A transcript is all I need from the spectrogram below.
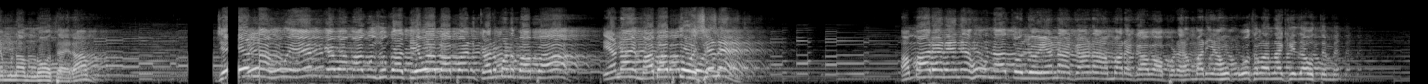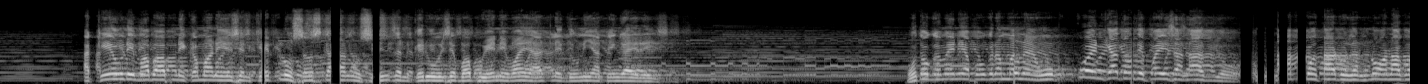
એમ નામ ન થાય, રામ. છું કે દેવા બાપા ને કર્મણ બાપા એના મા બાપ તો હશે ને? અમારે એને હું નાતો લ્યો? એના ગાણા અમારે ગાવા પડે. અમારે હું કોથળા નાખી જાવ તમે. આ કેવડી મા બાપની કમાણી હશે ને? કેટલું સંસ્કારનું સિંચન કર્યું હશે બાપુ? એની વાય આટલી દુનિયા ટીંગાઈ રહી છે. હું તો ગમે ત્યાં પ્રોગ્રામમાં ને હું કોઈને કહેતો નથી, પૈસા નાખજો. નાખો તાટું છે નો નાખો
